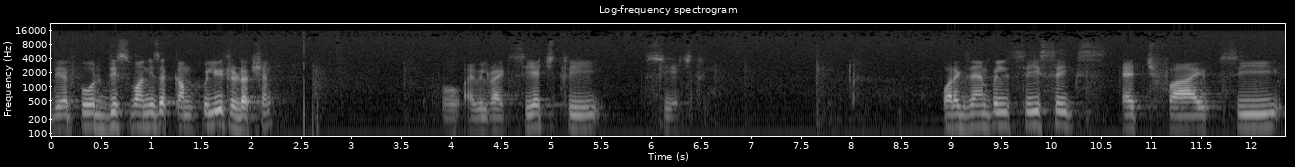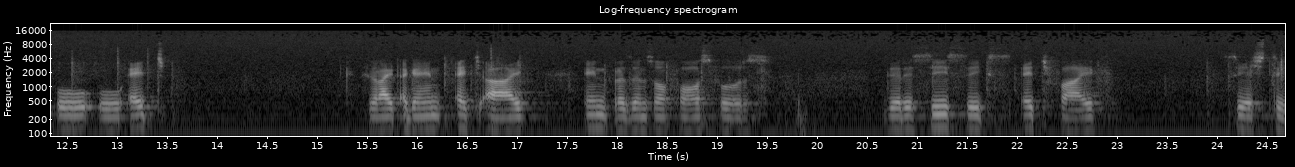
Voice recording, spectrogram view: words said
Therefore, this one is a complete reduction. So I will write CH3, CH3. For example, C6, H5COOH. You write again HI in presence of phosphorus. There is C6H5CH3.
